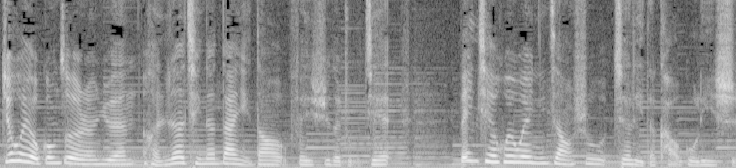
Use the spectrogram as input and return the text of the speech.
就会有工作人员很热情地带你到废墟的主街，并且会为你讲述这里的考古历史。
